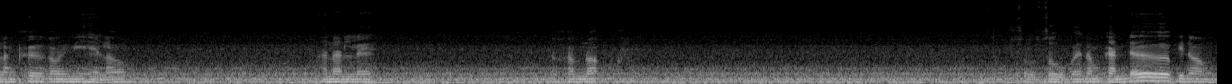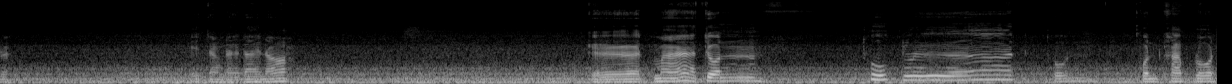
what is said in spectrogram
หลังเคอก็ไม่มีให้เรา อันนั้นเลยนะครับเนาะสู้ๆไปน้ำกันเด้อพี่น้องเด้อเฮ็ดจังใดได้เนาะเกิดมาจน ทุกเลือทนคนขับรถ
